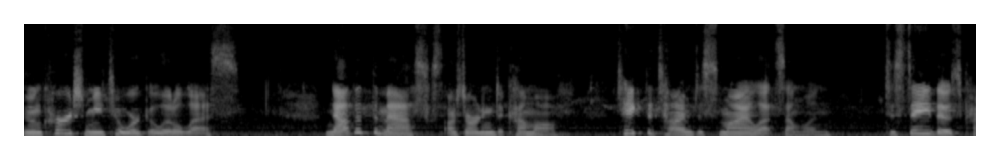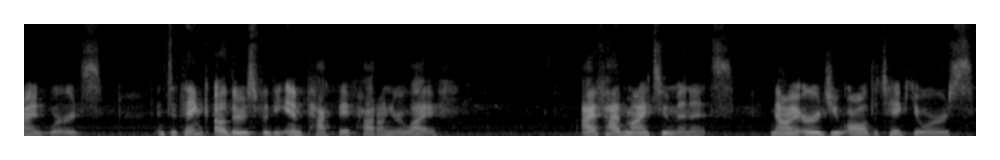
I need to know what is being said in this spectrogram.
who encouraged me to work a little less. Now that the masks are starting to come off, take the time to smile at someone, to say those kind words, and to thank others for the impact they've had on your life. I've had my two minutes. Now I urge you all to take yours.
